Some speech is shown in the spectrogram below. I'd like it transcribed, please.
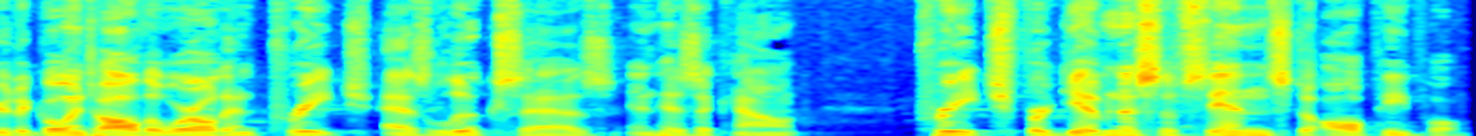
you're to go into all the world and preach, as Luke says in his account, preach forgiveness of sins to all people.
